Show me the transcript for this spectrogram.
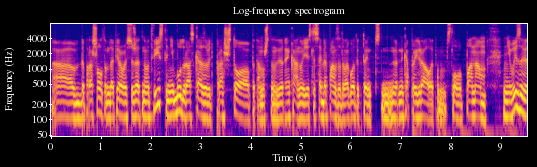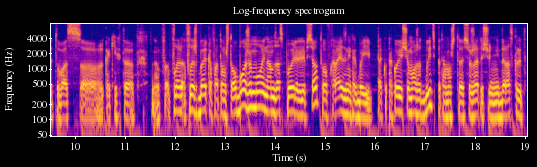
А, да прошел там до первого сюжетного твиста. Не буду рассказывать про что, потому что наверняка, ну, если Cyberpunk за два года кто-нибудь наверняка поиграл, и там слово по нам не вызовет у вас каких-то флешбеков о том, что, о боже мой, нам заспойлерили все, то в Horizon как бы так, такое еще может быть, потому что сюжет еще не дораскрыт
